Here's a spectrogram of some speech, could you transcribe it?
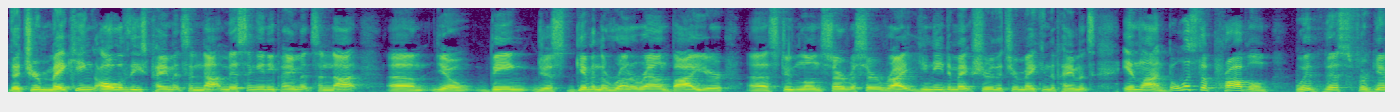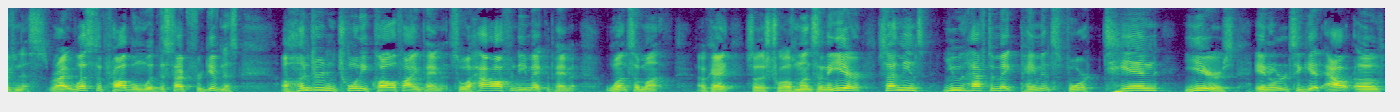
that you're making all of these payments and not missing any payments and not um, you know, being just given the runaround by your uh, student loan servicer, right? You need to make sure that you're making the payments in line. But what's the problem with this forgiveness, right? What's the problem with this type of forgiveness? 120 qualifying payments. So, how often do you make a payment? Once a month. Okay, so there's 12 months in a year. So that means you have to make payments for 10 years in order to get out of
